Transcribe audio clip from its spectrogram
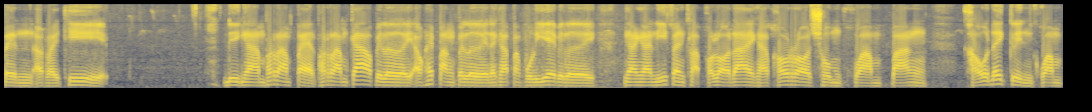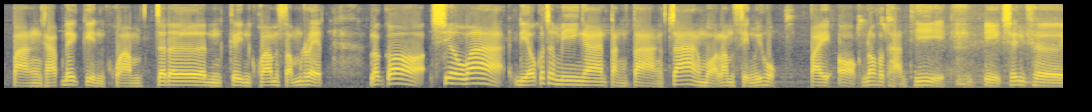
เป็นอะไรที่ ดีงามพระราม 8 พระราม 9 ไปเลย เอาให้ปังไปเลยนะครับ ปังปุริเย่ไปเลย งานงานนี้แฟนคลับเขารอได้ครับเขารอชมความปังเขาได้กลิ่นความปังครับ ได้กลิ่นความเจริญ กลิ่นความสำเร็จ แล้วก็เชื่อว่าเดี๋ยวก็จะมีงานต่างๆ จ้างหมอลำเสียงวิหกไปออกนอกสถานที่อีกเช่นเคย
